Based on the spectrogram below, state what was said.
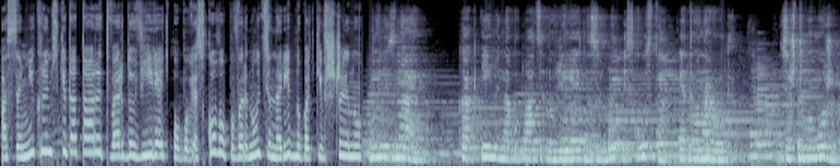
А самі кримські татари твердо вірять, обов'язково повернуться на рідну батьківщину. Мы не знаем, как именно оккупация повлияет на судьбу искусства этого народа. Все, что мы можем,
